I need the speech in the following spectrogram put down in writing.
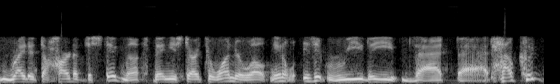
right at the heart of the stigma, then you start to wonder, well, you know, is it really that bad? How could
